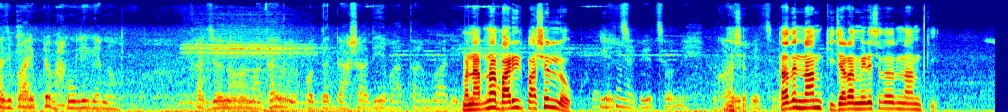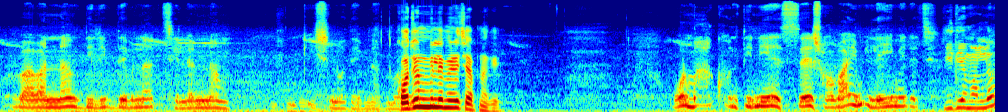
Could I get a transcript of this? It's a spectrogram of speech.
আজ পাইপটা ভাঙলি কেন? তার জন্য আমার মাথায় ওদের ডাসা দিয়ে বাতা বাড়ি মানে আপনার বাড়ির পাশের লোক? পেছনে আচ্ছা পেছনে। তাদের নাম কি? যারা মেরেছে তাদের নাম কি? বাবার নাম দিলীপ দেবনাথ ছেলের নাম কৃষ্ণ দেবনাথ মা- কজন মিলে মেরেছে আপনাকে? ওর মা খুন্তি নিয়ে এসছে সবাই মিলেই মেরেছে। কি দিয়ে মারলো?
